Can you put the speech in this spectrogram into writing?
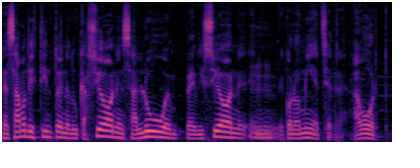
Pensamos distinto en educación, en salud, en previsión, en economía, etcétera, aborto.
